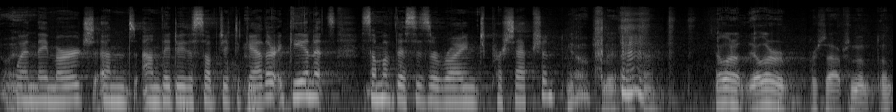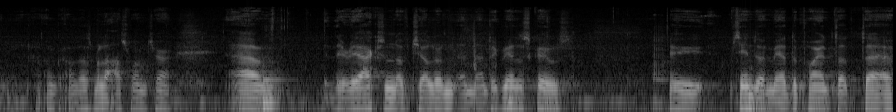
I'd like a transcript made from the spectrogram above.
when they merge and, and they do the subject together. Again, it's some of this is around perception. Yeah, absolutely. yeah. The other, the other perception, and, and and that's my last one, Chair, um, the reaction of children in integrated schools who seem to have made the point that, uh,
